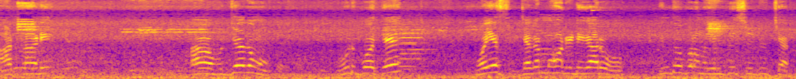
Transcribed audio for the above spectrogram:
మాట్లాడి ఆ ఉద్యోగం ఊడిపోతే వైఎస్ జగన్మోహన్ రెడ్డి గారు హిందూపురం ఎంపీ సీటు ఇచ్చారు.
